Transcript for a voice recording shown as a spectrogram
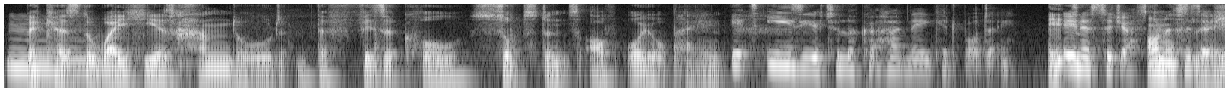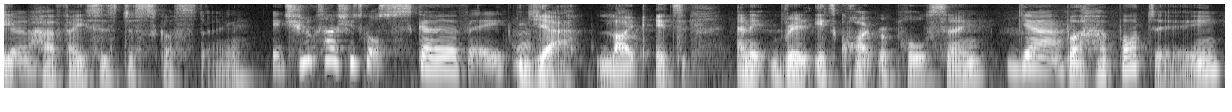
because the hmm. way he has handled the physical substance of oil paint. It's easier to look at her naked body It's, in a suggestive honestly, position. her face is disgusting. It, she looks like she's got scurvy. Yeah, like it's and it really it's quite repulsing. Yeah. But her body,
